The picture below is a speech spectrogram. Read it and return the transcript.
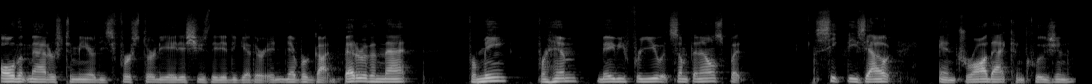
all that matters to me are these first 38 issues they did together. It never got better than that. For me, for him, maybe for you, it's something else, but seek these out and draw that conclusion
